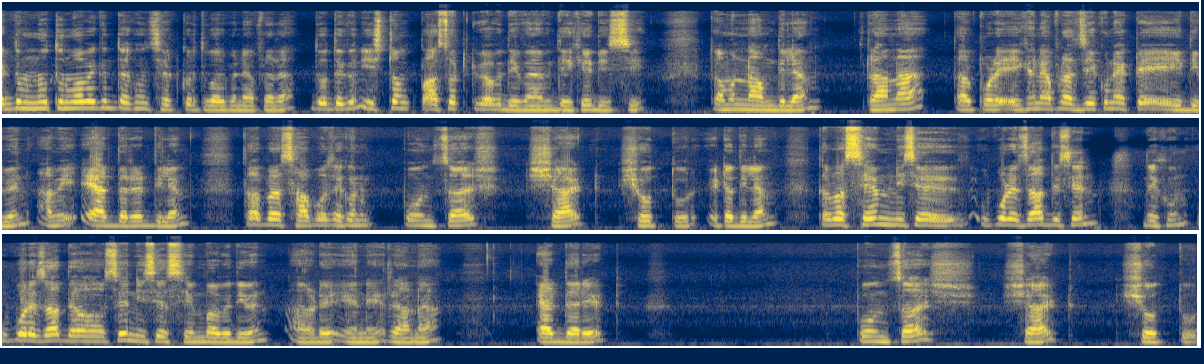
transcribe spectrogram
একদম নতুনভাবে কিন্তু এখন সেট করতে পারবেন আপনারা। তো দেখুন স্ট্রং পাসওয়ার্ড কীভাবে দেবেন আমি দেখিয়ে দিচ্ছি। তো আমার নাম দিলাম, রানা, তারপরে এখানে আপনারা যে কোনো একটা এই দিবেন। আমি অ্যাট দ্য রেট দিলাম। তারপরে সাপোজ এখন পঞ্চাশ, ষাট সত্তর, এটা দিলাম। তারপর সেম নিচে উপরে যা দিছেন, দেখুন, উপরে যা দেওয়া আছে নিচে সেমভাবে দিবেন। আর এনে রানা অ্যাট দ্য রেট পঞ্চাশ, ষাট, সত্তর।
